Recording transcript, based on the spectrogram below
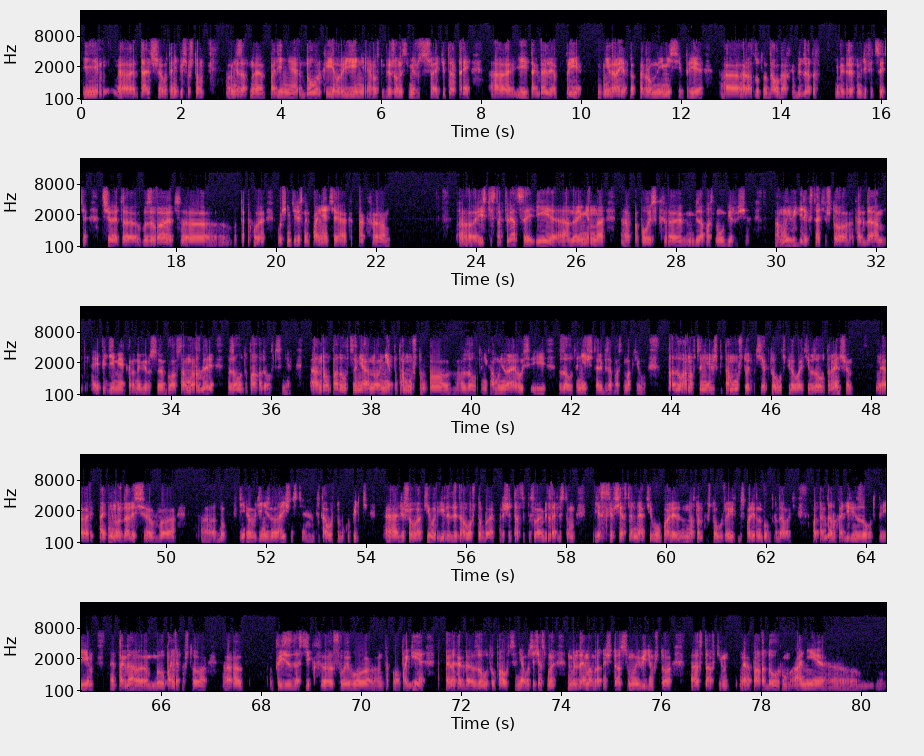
И э, дальше вот они пишут, что внезапное падение доллара к евро и иене, рост напряженности между США и Китаем э, и так далее при невероятно огромной эмиссии, при э, раздутых долгах и бюджетах, и бюджетном дефиците, все это вызывает э, вот такое очень интересное понятие, как э, э риски стагфляции и одновременно э, поиск э, безопасного убежища. А мы видели, кстати, что когда эпидемия коронавируса была в самом разгаре, золото падало в цене. А, но падало в цене оно не потому, что золото никому не нравилось и золото не считали безопасным активом. Падало оно в цене лишь потому, что те, кто успел войти в золото раньше, э, они нуждались в э, ну, в денежной наличности для того, чтобы купить э, дешевые активы или для того, чтобы рассчитаться по своим обязательствам, если все остальные активы упали настолько, что уже их бесполезно было продавать. Вот тогда выходили из золота. И э, тогда э, было понятно, что кризис достиг э, своего такого апогея, тогда, когда золото упало в цене. Вот сейчас мы наблюдаем обратную ситуацию, мы видим, что э, ставки э, по долларам, они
